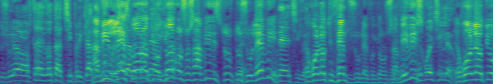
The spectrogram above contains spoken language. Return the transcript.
Ναι. Τους λέω αυτά εδώ τα τσιπρικά τα Δηλαδή λες κομμουνιστικά με τώρα τα ότι νέα ο γήπεδα. Γιώργος ο Σαββίδης του, του Ναι. ζουλεύει; Ναι, έτσι λέω. Εγώ λέω ότι δεν τους ζουλεύει ο Γιώργος Σαββίδης. Εγώ έτσι λέω. Εγώ λέω ότι ο,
